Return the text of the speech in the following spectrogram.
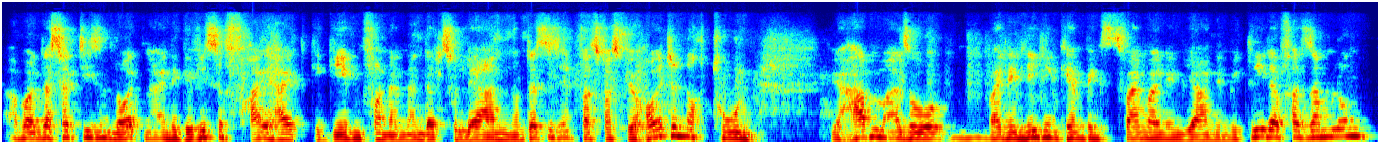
Aber das hat diesen Leuten eine gewisse Freiheit gegeben, voneinander zu lernen. Und das ist etwas, was wir heute noch tun wir haben also bei den Leading Campings zweimal im Jahr eine Mitgliederversammlung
